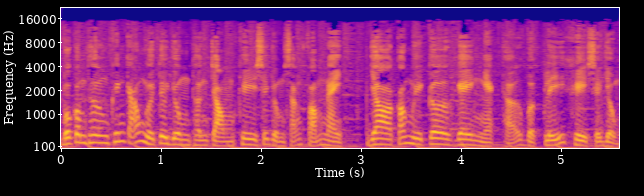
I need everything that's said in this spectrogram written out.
Bộ Công Thương khuyến cáo người tiêu dùng thận trọng khi sử dụng sản phẩm này do có nguy cơ gây nghẹt thở vật lý khi sử dụng.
